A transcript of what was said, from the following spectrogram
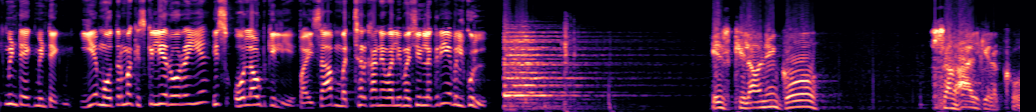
एक मिनट एक मिनट एक मिनट। ये मोहतरमा किसके लिए रो रही है? इस ऑल आउट के लिए। भाई साहब मच्छर खाने वाली मशीन लग रही है बिल्कुल। इस खिलौने को संभाल के रखो।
